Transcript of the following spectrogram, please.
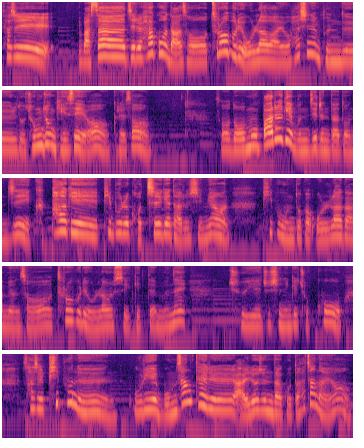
사실 마사지를 하고 나서 트러블이 올라와요 하시는 분들도 종종 계세요. 그래서 그래서 너무 빠르게 문지른다든지 급하게 피부를 거칠게 다루시면 피부 온도가 올라가면서 트러블이 올라올 수 있기 때문에 주의해 주시는 게 좋고 사실 피부는 우리의 몸 상태를 알려준다고도 하잖아요.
